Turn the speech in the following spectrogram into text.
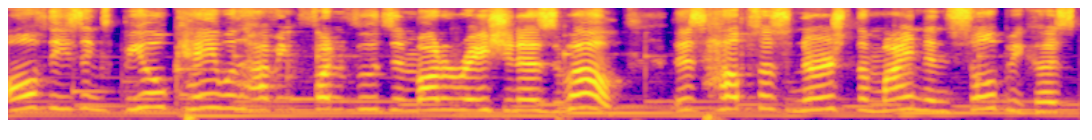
all of these things. Be okay with having fun foods in moderation as well. This helps us nourish the mind and soul because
